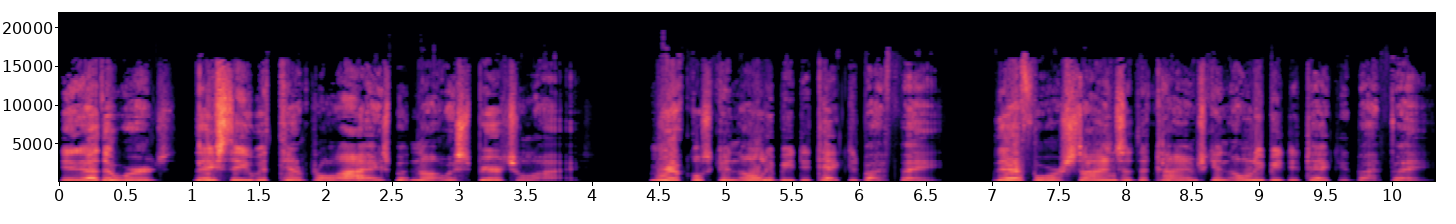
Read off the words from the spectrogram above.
In other words, they see with temporal eyes, but not with spiritual eyes. Miracles can only be detected by faith. Therefore, signs of the times can only be detected by faith.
